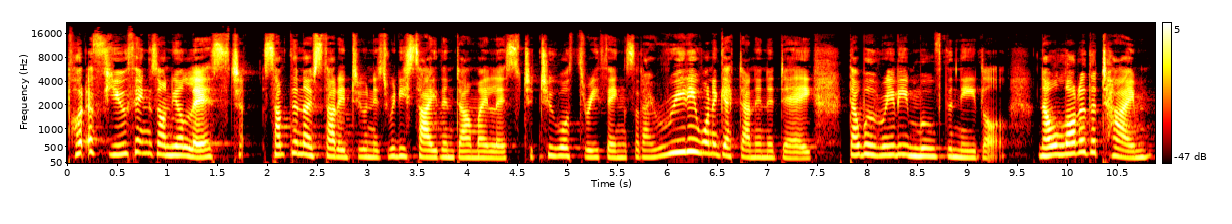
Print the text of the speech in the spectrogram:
put a few things on your list. Something I've started doing is really sizing down my list to two or three things that I really want to get done in a day that will really move the needle. Now, a lot of the time,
